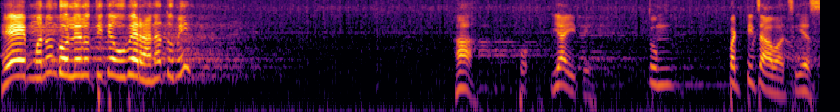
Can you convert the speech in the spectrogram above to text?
हे म्हणून बोललेलो तिथे उभे राहा ना तुम्ही. हा या इथे. तुम पट्टीचा आवाज येस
